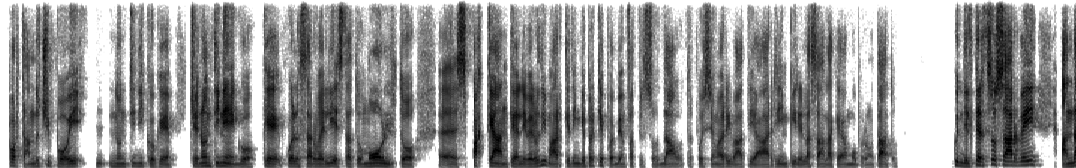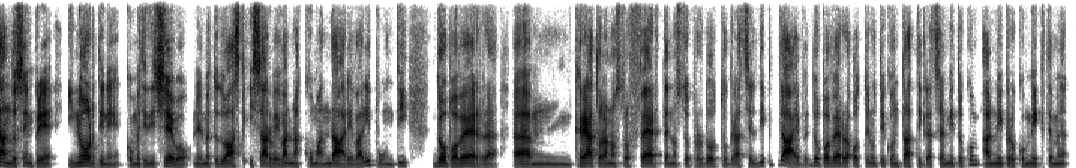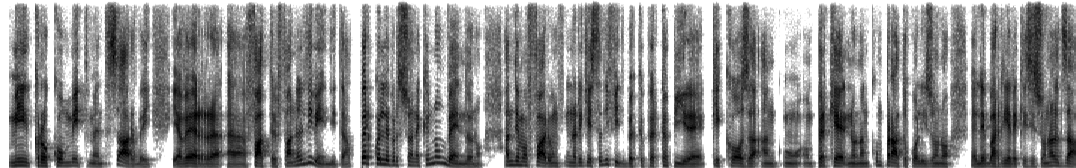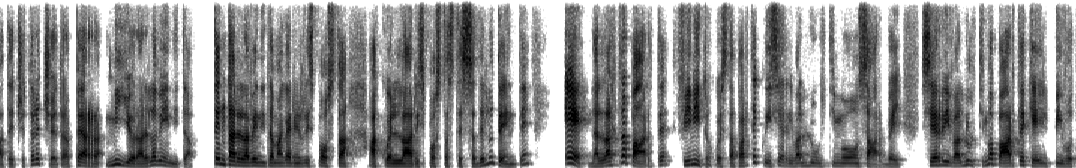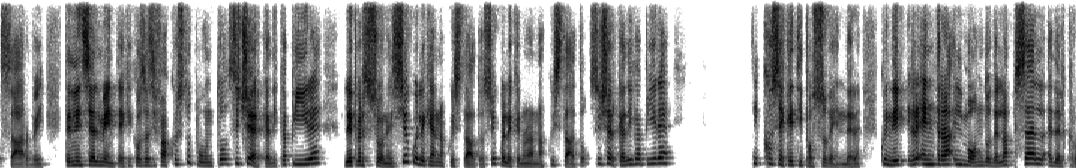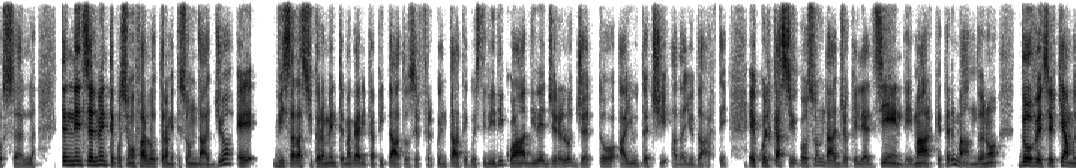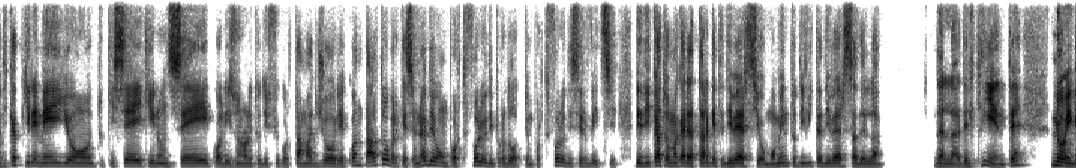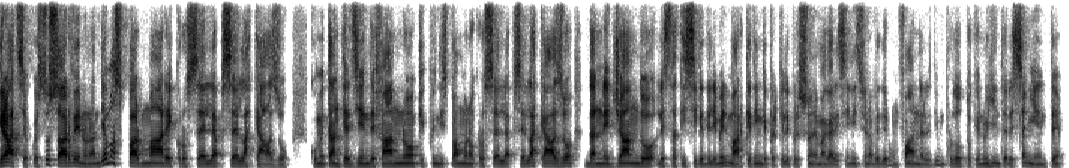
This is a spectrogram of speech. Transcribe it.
portandoci poi, non ti dico che, cioè non ti nego che quel server lì è stato molto eh, spaccante a livello di marketing perché poi abbiamo fatto il sold out, poi siamo arrivati a riempire la sala che avevamo prenotato. Quindi il terzo survey, andando sempre in ordine, come ti dicevo nel metodo Ask, i survey vanno a comandare i vari punti. Dopo aver um, creato la nostra offerta, il nostro prodotto grazie al deep dive, dopo aver ottenuto i contatti grazie al, mito, al micro commitment, micro commitment survey e aver uh, fatto il funnel di vendita, per quelle persone che non vendono andiamo a fare un, una richiesta di feedback per capire che cosa han, perché non hanno comprato, quali sono eh, le barriere che si sono alzate, eccetera, eccetera, per migliorare la vendita, tentare la vendita magari in risposta a quella risposta stessa dell'utente E dall'altra parte, finito questa parte qui, si arriva all'ultimo survey, si arriva all'ultima parte che è il pivot survey. Tendenzialmente che cosa si fa a questo punto? Si cerca di capire le persone, sia quelle che hanno acquistato, sia quelle che non hanno acquistato, si cerca di capire che cos'è che ti posso vendere? Quindi entra il mondo dell'upsell e del cross-sell. Tendenzialmente possiamo farlo tramite sondaggio e vi sarà sicuramente magari capitato, se frequentate questi lidi qua, di leggere l'oggetto aiutaci ad aiutarti. È quel classico sondaggio che le aziende, i marketer mandano, dove cerchiamo di capire meglio tu chi sei, chi non sei, quali sono le tue difficoltà maggiori e quant'altro, perché se noi abbiamo un portfolio di prodotti, un portfolio di servizi dedicato magari a target diversi o un momento di vita diversa del del, del, cliente, noi grazie a questo survey non andiamo a spammare cross-sell e upsell a caso, come tante aziende fanno, che quindi spammano cross-sell e upsell a caso, danneggiando le statistiche dell'email marketing, perché le persone magari se iniziano a vedere un funnel di un prodotto che non gli interessa niente,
